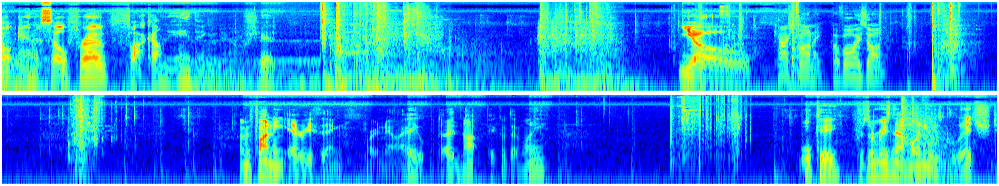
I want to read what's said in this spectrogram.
Oh, and a self rev? Fuck, I don't need anything now. Shit. Yo. Cash money. Eyes on. I'm finding everything right now. Hey, did I not pick up that money? Okay. For some reason, that money was glitched.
